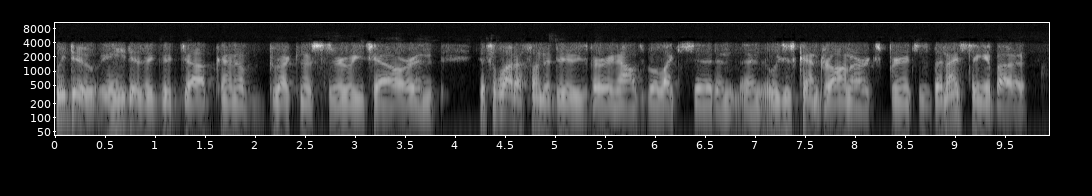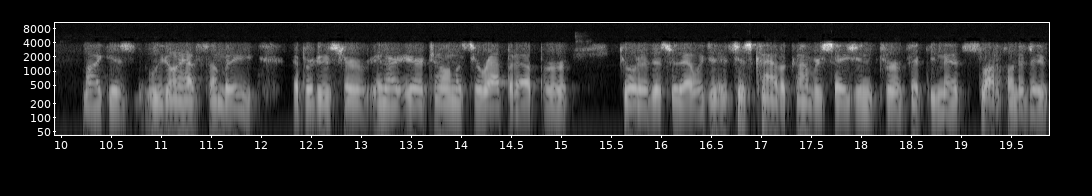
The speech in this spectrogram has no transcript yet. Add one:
We do, and he does a good job, kind of directing us through each hour, and it's a lot of fun to do. He's very knowledgeable, like you said, and and we just kind of draw on our experiences. The nice thing about it, Mike, is we don't have somebody, a producer, in our ear telling us to wrap it up or go to this or that. We just, it's just kind of a conversation for 50 minutes. It's a lot of fun to do.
